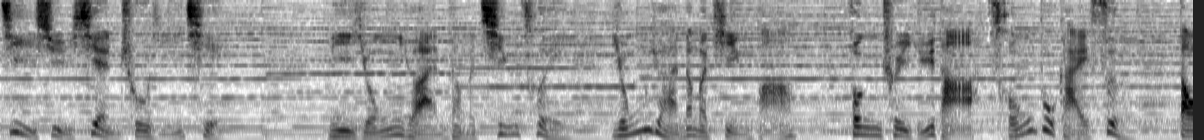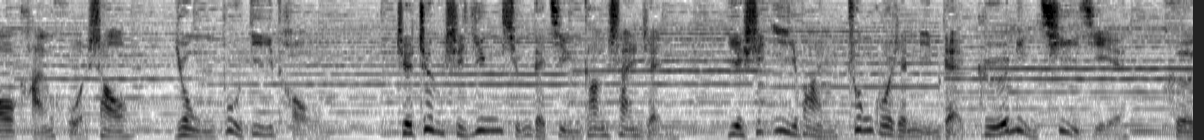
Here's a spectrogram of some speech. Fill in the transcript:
继续献出一切。你永远那么清脆，永远那么挺拔，风吹雨打从不改色，刀砍火烧永不低头。这正是英雄的井冈山人，也是亿万中国人民的革命气节和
